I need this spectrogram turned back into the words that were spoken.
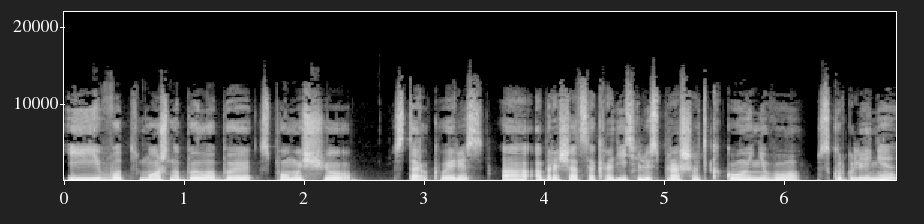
И вот можно было бы с помощью style queries, а, обращаться к родителю и спрашивать, какое у него скругление,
